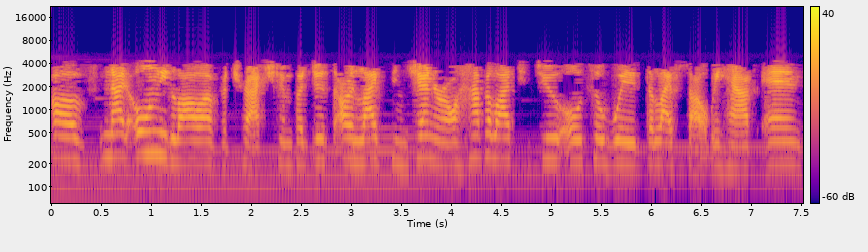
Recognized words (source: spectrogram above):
of not only law of attraction, but just our life in general have a lot to do also with the lifestyle we have and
